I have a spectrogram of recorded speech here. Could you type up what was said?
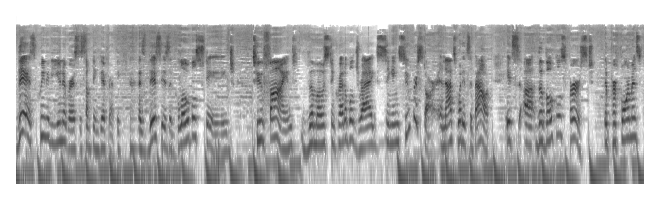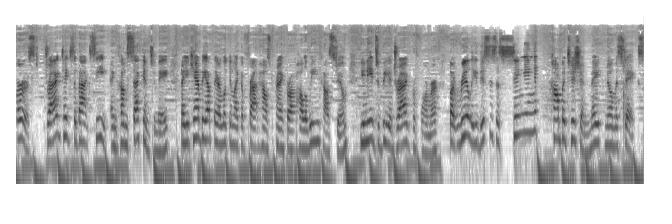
This Queen of the Universe is something different because this is a global stage to find the most incredible drag singing superstar, and that's what it's about. It's uh, the vocals first, the performance first. Drag takes a back seat and comes second to me. Now you can't be up there looking like a frat house prank or a Halloween costume. You need to be a drag performer. But really, this is a singing competition. Make no mistakes.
